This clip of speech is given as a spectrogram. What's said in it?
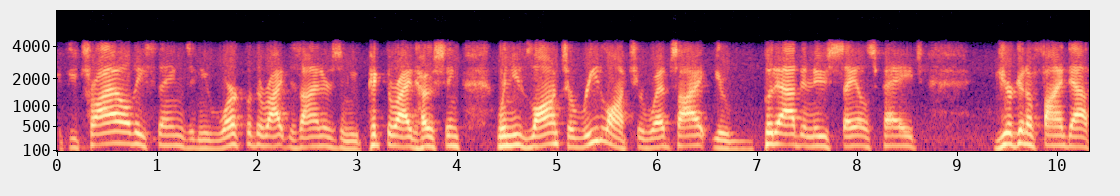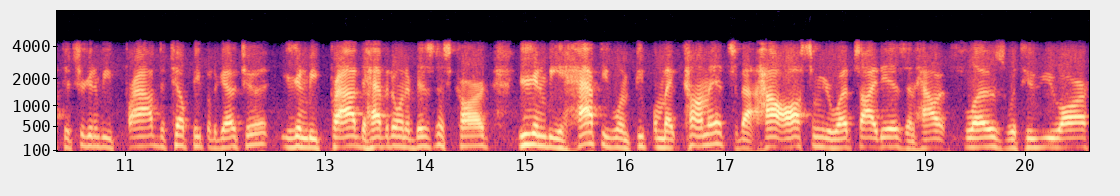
if you try all these things and you work with the right designers and you pick the right hosting, when you launch or relaunch your website, you put out a new sales page, you're going to find out that you're going to be proud to tell people to go to it. You're going to be proud to have it on a business card. You're going to be happy when people make comments about how awesome your website is and how it flows with who you are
